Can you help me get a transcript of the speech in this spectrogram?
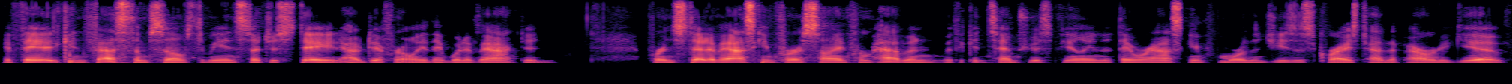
If they had confessed themselves to be in such a state, how differently they would have acted. For instead of asking for a sign from heaven, with a contemptuous feeling that they were asking for more than Jesus Christ had the power to give,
